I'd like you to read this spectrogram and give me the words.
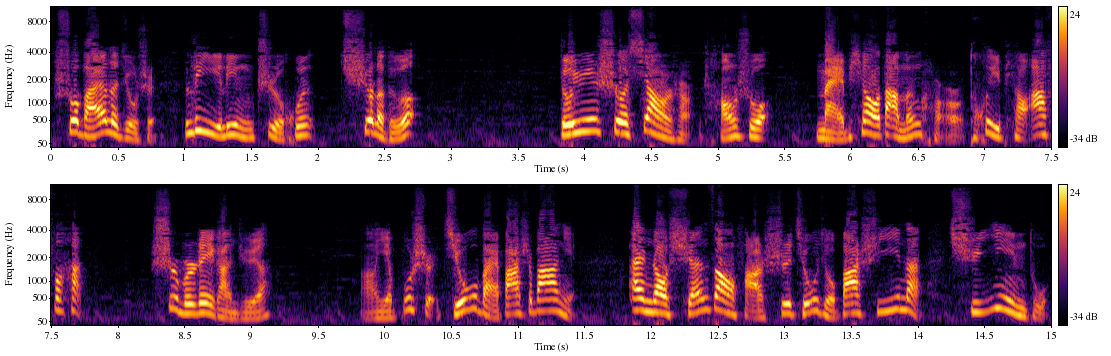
说白了就是利令智昏，缺了德。德云社相声常说“买票大门口，退票阿富汗”，是不是这感觉？啊，也不是。九百八十八年，按照玄奘法师九九八十一难去印度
